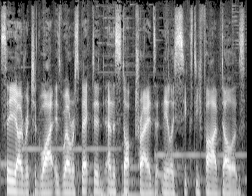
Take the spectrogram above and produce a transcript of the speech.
CEO Richard White is well respected, and the stock trades at nearly $65.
